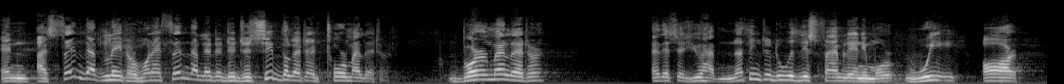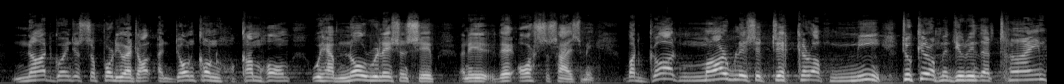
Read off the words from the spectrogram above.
And I sent that letter. When I sent that letter, they received the letter and tore my letter, burned my letter. And they said, You have nothing to do with this family anymore. We are not going to support you at all. And don't come, come home. We have no relationship. And they ostracized me. But God marvelously took care of me, took care of me during that time.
